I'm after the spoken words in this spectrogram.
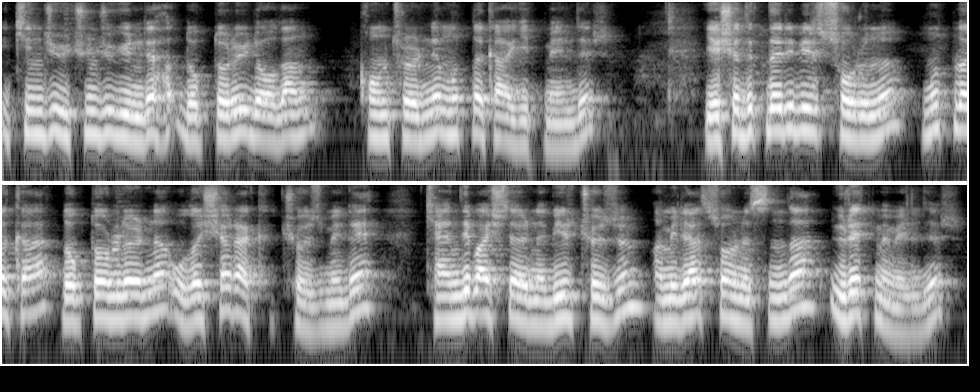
ikinci, üçüncü günde doktoruyla olan kontrolüne mutlaka gitmelidir. Yaşadıkları bir sorunu mutlaka doktorlarına ulaşarak çözmeli, kendi başlarına bir çözüm ameliyat sonrasında üretmemelidir.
